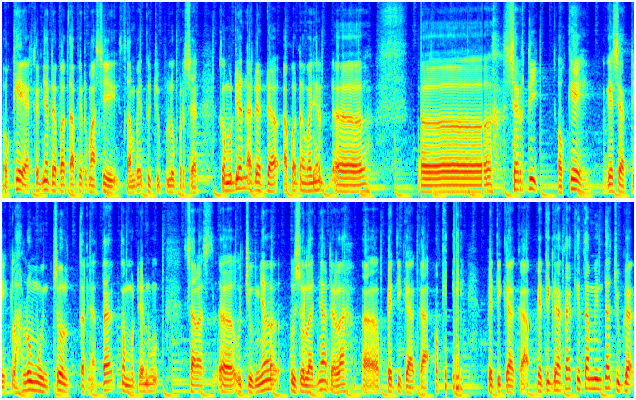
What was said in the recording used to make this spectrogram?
Oke, akhirnya dapat afirmasi sampai 70%. Kemudian ada da, apa namanya uh, uh. Oke, oke serdik. Lalu muncul ternyata kemudian salah uh, ujungnya usulannya adalah uh, P3K. Oke, P3K. P3K kita minta juga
